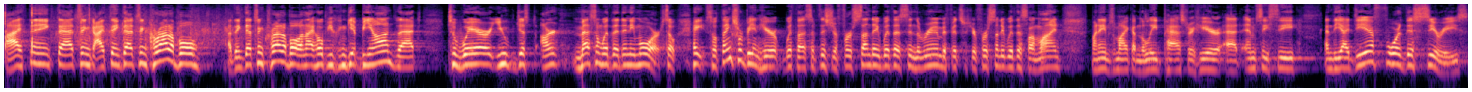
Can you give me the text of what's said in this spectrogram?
I think that's, I think that's incredible. I think that's incredible, and I hope you can get beyond that to where you just aren't messing with it anymore. So, hey, so thanks for being here with us. If this is your first Sunday with us in the room, if it's your first Sunday with us online, my name's Mike. I'm the lead pastor here at MCC. And the idea for this series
